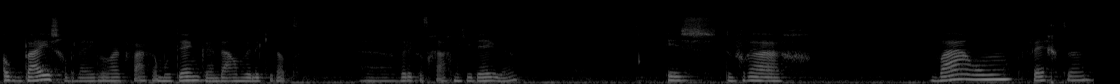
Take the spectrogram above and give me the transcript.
ook bij is gebleven, waar ik vaak aan moet denken. En daarom wil ik, je dat, uh, wil ik dat graag met je delen. Is de vraag: waarom vechten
